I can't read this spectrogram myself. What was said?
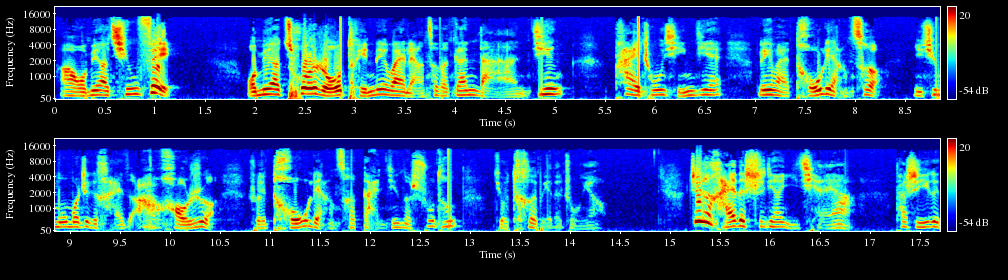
啊，我们要清肺，我们要搓揉腿内外两侧的肝胆经，太冲行间，另外头两侧。你去摸摸这个孩子啊，好热，所以头两侧胆经的疏通就特别的重要。这个孩子实际上以前呀，他是一个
